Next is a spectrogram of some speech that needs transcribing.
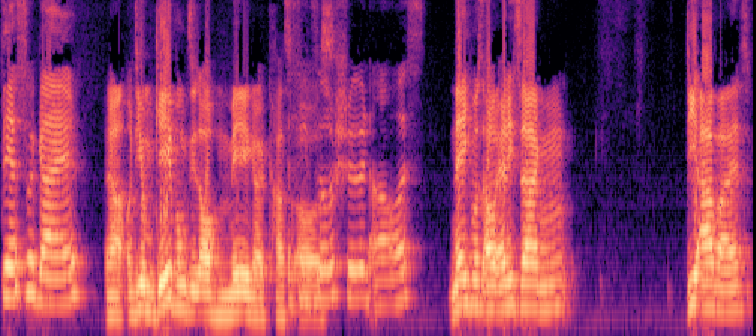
Der ist so geil. Ja, und die Umgebung sieht auch mega krass das aus. Sieht so schön aus. Nee, ich muss auch ehrlich sagen, die Arbeit,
